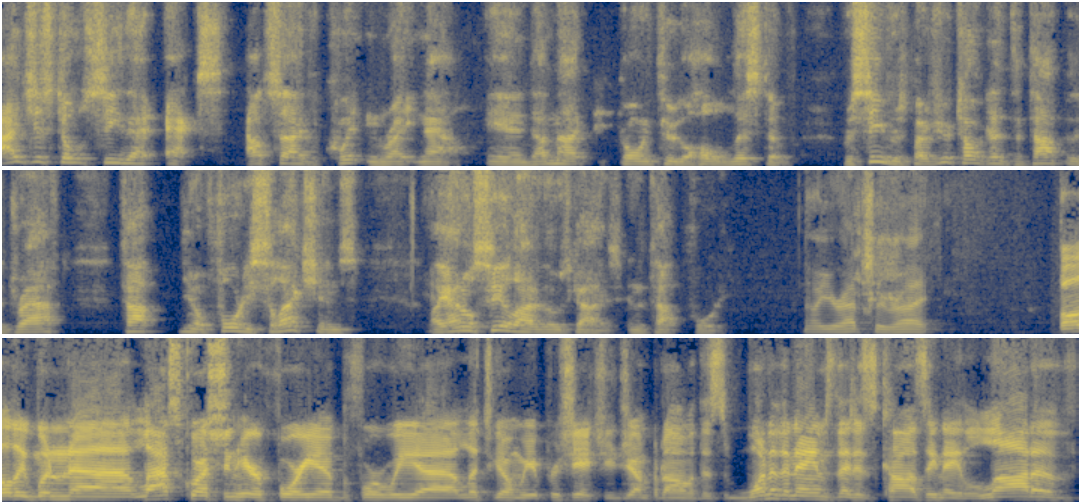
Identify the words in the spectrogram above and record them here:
I just don't see that X outside of Quentin right now, and I'm not going through the whole list of receivers. But if you're talking at the top of the draft, top you know 40 selections, like I don't see a lot of those guys in the top 40. No, you're absolutely right. Baldy, when uh, last question here for you before we uh, let you go, and we appreciate you jumping on with us. One of the names that is causing a lot of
